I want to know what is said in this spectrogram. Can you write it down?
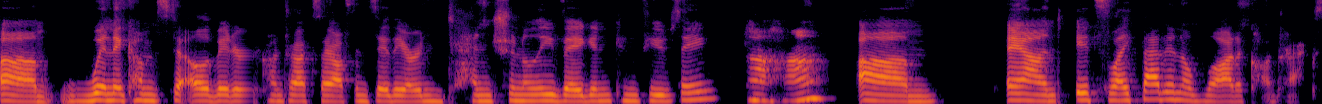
um, when it comes to elevator contracts i often say they are intentionally vague and confusing. Uh-huh. Um, and it's like that in a lot of contracts.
